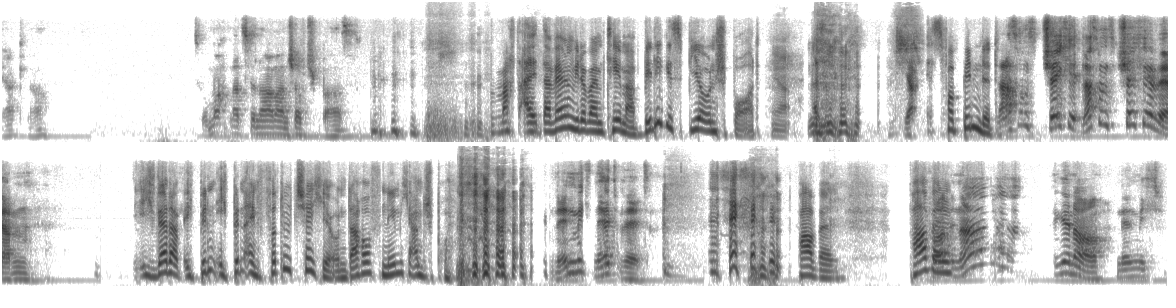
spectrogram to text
Ja, klar. So macht Nationalmannschaft Spaß. Macht, da wären wir wieder beim Thema. Billiges Bier und Sport. ja. Es verbindet. Lass uns Tscheche, lass uns Tscheche werden. Ich, werde, ich, bin, ich bin ein Viertel Tscheche und darauf nehme ich Anspruch. Nenn mich Nedved. Pavel. Pavel, Na, genau. Nenn mich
